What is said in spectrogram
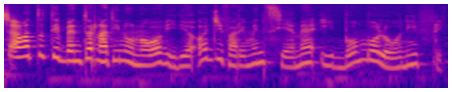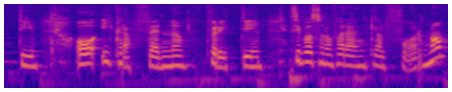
Ciao a tutti e bentornati in un nuovo video. Oggi faremo insieme i bomboloni fritti o i kraffen fritti. Si possono fare anche al forno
